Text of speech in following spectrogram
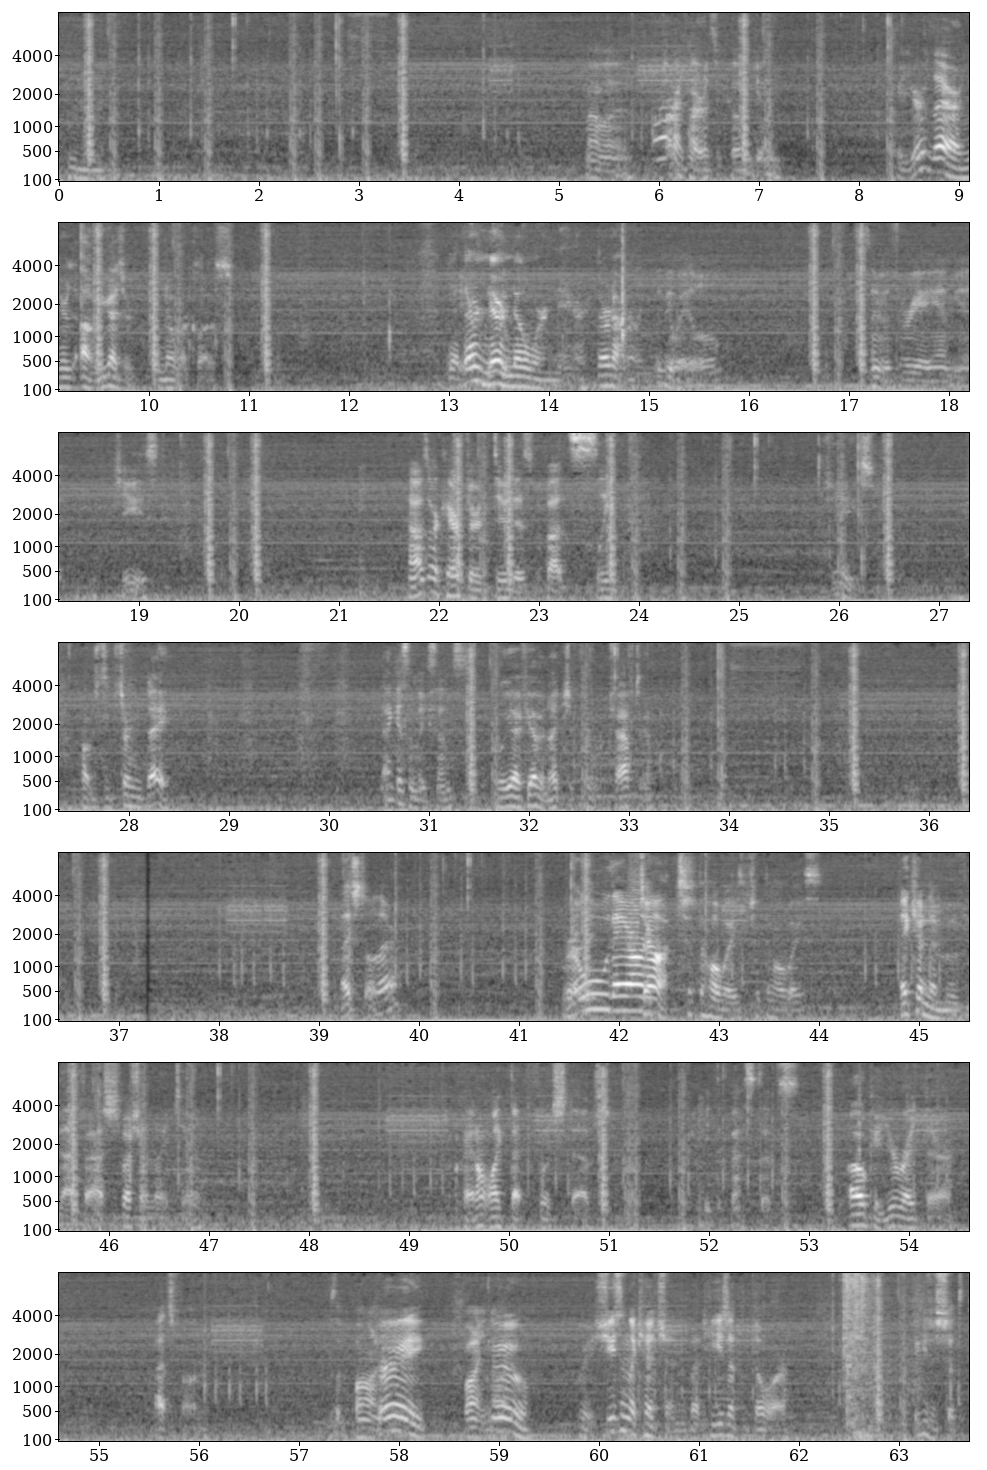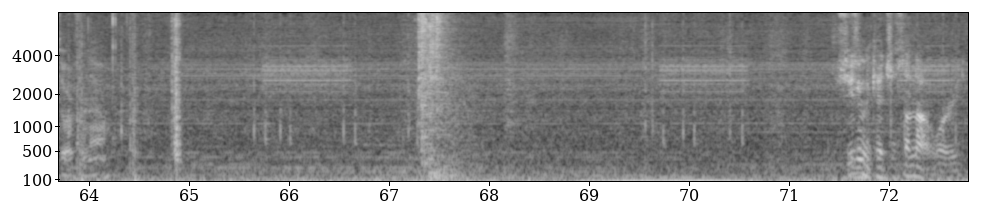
Hmm. Mama, Alright. Pirates of Cove again. Okay, you're there, and you're. Oh, you guys are nowhere close. Yeah, they're they're nowhere near. They're not really We moving. can wait a little. It's not even 3 a.m. yet. Jeez. How does our character do this without sleep? Jeez. Probably sleeps during the day. I guess it makes sense. Well, yeah, if you have a night shift, you pretty much have to. They still there? Where No, are they are check, not. Check the hallways. Check the hallways. They couldn't have moved that fast, especially at night too. Okay, I don't like that footsteps. I hate the fast steps. Okay, you're right there. That's fun. There's a Bonnie. Three, Bonnie, no. two. Wait, she's in the kitchen, but he's at the door. We can just shut the door for now. She's in the kitchen, so I'm not worried.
